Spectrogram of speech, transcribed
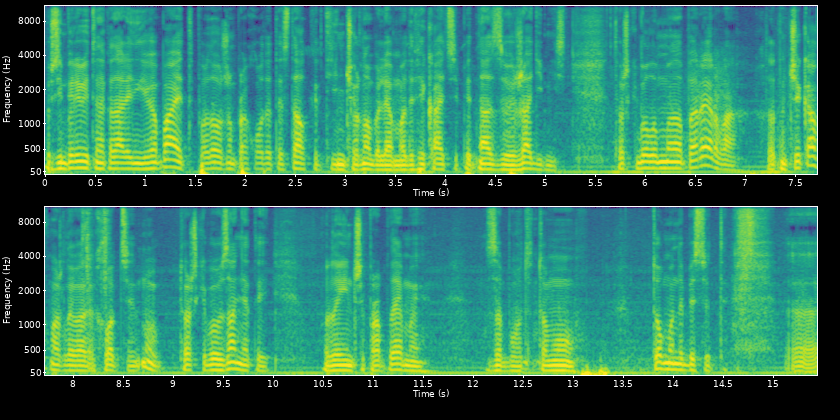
Усім привіт на каналі Гігабайт. Продовжуємо проходити Stalker Тінь Чорнобиля модифікації під назвою Жадібність. Трошки була перерва. Хто там чекав, можливо, хлопці, ну, трошки був зайнятий, були інші проблеми забути, тому, тому не бісуйте. Е,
